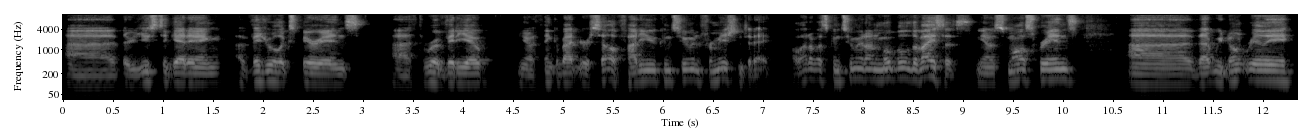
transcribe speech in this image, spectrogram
Uh, they're used to getting a visual experience uh, through a video you know think about yourself how do you consume information today a lot of us consume it on mobile devices you know small screens uh, that we don't really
